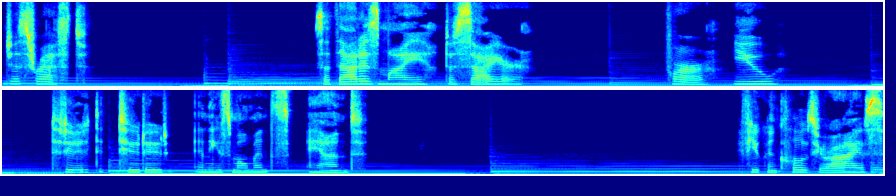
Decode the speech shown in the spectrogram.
Just rest. So that is my desire for you to do, to do in these moments. And if you can close your eyes,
